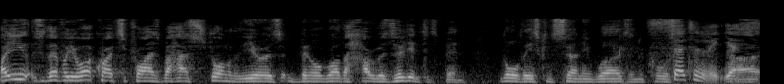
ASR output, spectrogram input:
Are you, so therefore you are quite surprised by how strong the euro has been, or rather how resilient it's been, with all these concerning words and of course... Certainly, yes. Uh,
